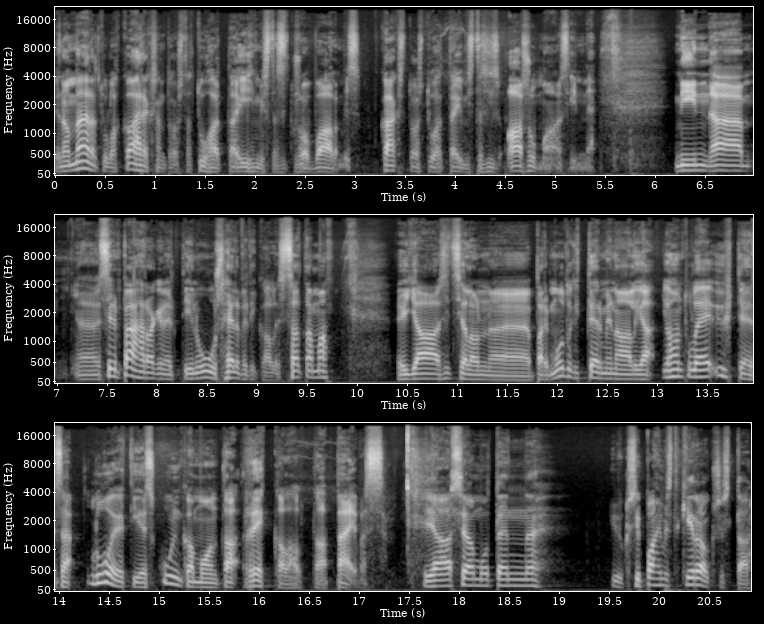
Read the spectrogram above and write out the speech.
ja ne on määrä tulla 18 000 ihmistä, sit kun se on valmis. 18 000 ihmistä siis asumaan sinne. Niin äh, sinne päähän rakennettiin uusi helvetikallis satama, ja sitten siellä on äh, pari muutakin terminaalia, johon tulee yhteensä luojaties kuinka monta rekkalauttaa päivässä. Ja se on muuten yksi pahimmista kirouksista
